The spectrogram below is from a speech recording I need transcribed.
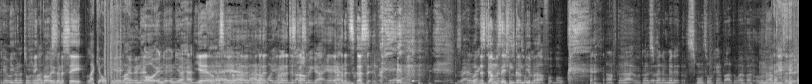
okay, we're gonna talk think about, about what this. you're gonna say. Like your Yeah, opening in your line. Oh, in your in your head. yeah, obviously you're not yeah, gonna, you're not I gonna, you you're not gonna meant to the discuss other it. guy. Yeah, you're not gonna discuss it. Right, Right, what this conversation's gonna be about. football. After that, we're gonna spend a minute small talking about the weather. All that happens anyway.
